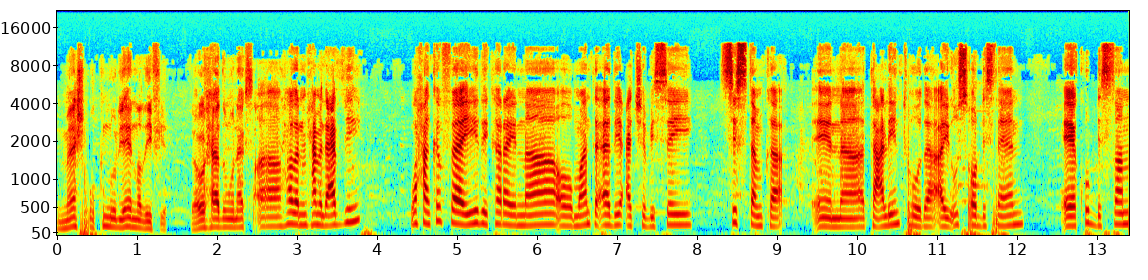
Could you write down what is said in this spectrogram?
meesha uu ku nool yahay nadiifiyo. Waa wax aad u wanaagsan. Hodan maxamed cabdi waxaan ka faa'iidi karaynaa oo maanta aad ii cajabisay sistamka tacliintooda ay u soo dhiseen ee ku dhisan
